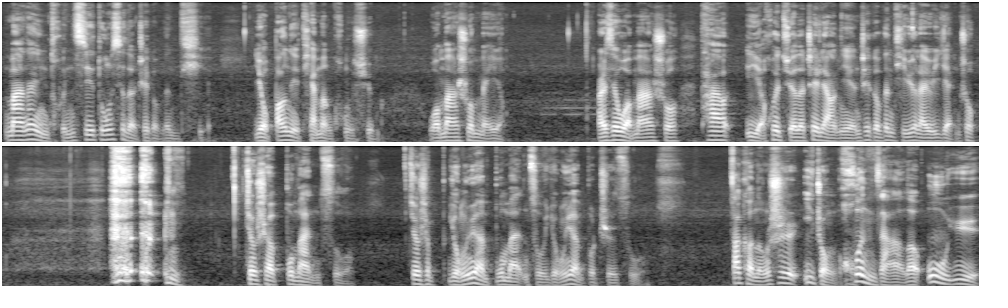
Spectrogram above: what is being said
妈，那你囤积东西的这个问题，有帮你填满空虚吗？我妈说没有。而且我妈说，她也会觉得这两年这个问题越来越严重，就是不满足，就是永远不满足，永远不知足。它可能是一种混杂了物欲，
